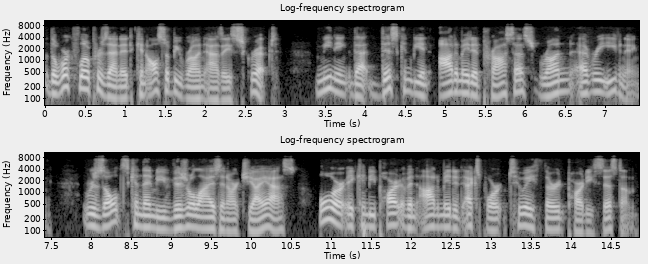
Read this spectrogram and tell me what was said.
The workflow presented can also be run as a script meaning that this can be an automated process run every evening. Results can then be visualized in ArcGIS, or it can be part of an automated export to a third-party system.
